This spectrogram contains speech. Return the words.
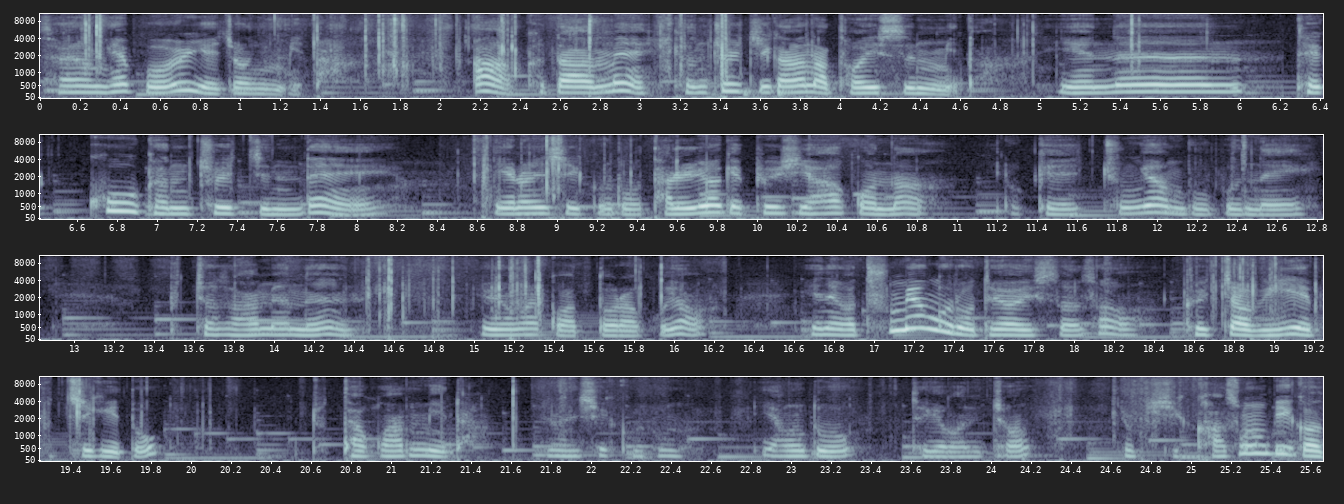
사용해볼 예정입니다. 아, 그 다음에 견출지가 하나 더 있습니다. 얘는 데코 견출지인데 이런 식으로 달력에 표시하거나 이렇게 중요한 부분에 붙여서 하면은 유용할 것 같더라고요. 얘네가 투명으로 되어 있어서 글자 위에 붙이기도 좋다고 합니다. 이런 식으로 양도 되게 많죠. 역시 가성비가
